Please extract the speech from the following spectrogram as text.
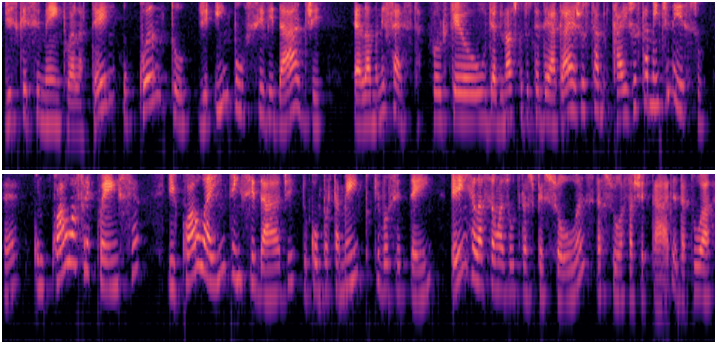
de esquecimento ela tem, o quanto de impulsividade ela manifesta. Porque o diagnóstico do TDAH é justa, cai justamente nisso, né? Com qual a frequência e qual a intensidade do comportamento que você tem em relação às outras pessoas da sua faixa etária, da tua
